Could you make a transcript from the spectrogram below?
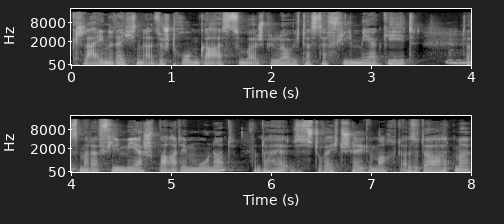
klein rechnen, also Strom, Gas zum Beispiel, glaube ich, dass da viel mehr geht, mhm. dass man da viel mehr spart im Monat. Von daher ist es doch recht schnell gemacht. Also da hat man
